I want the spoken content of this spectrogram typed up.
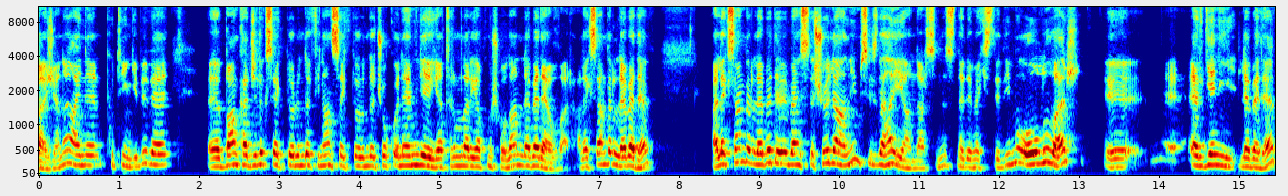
ajanı aynı Putin gibi ve bankacılık sektöründe, finans sektöründe çok önemli yatırımlar yapmış olan Lebedev var. Alexander Lebedev. Alexander Lebedev'i ben size şöyle anlayayım, siz daha iyi anlarsınız ne demek istediğimi. Oğlu var, e, Evgeni Lebedev.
